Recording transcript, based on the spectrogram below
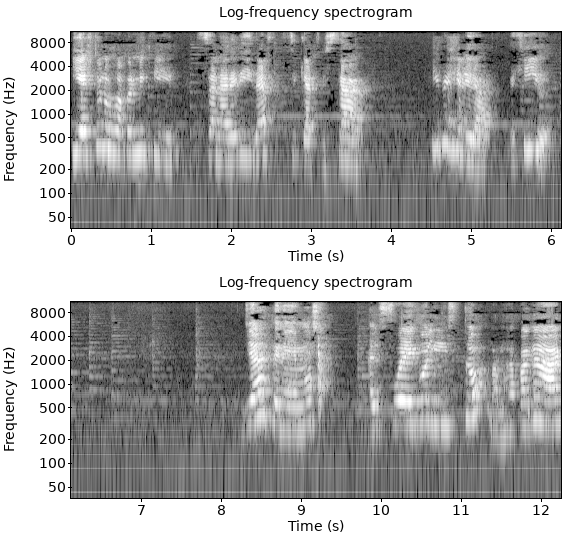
Y esto nos va a permitir sanar heridas, cicatrizar y regenerar tejido. Ya tenemos el fuego listo, vamos a apagar.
